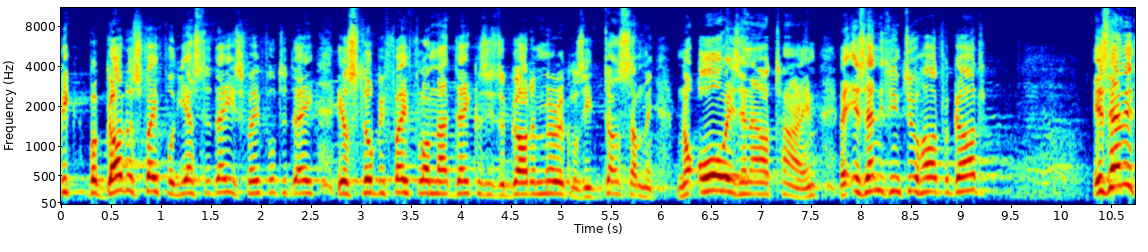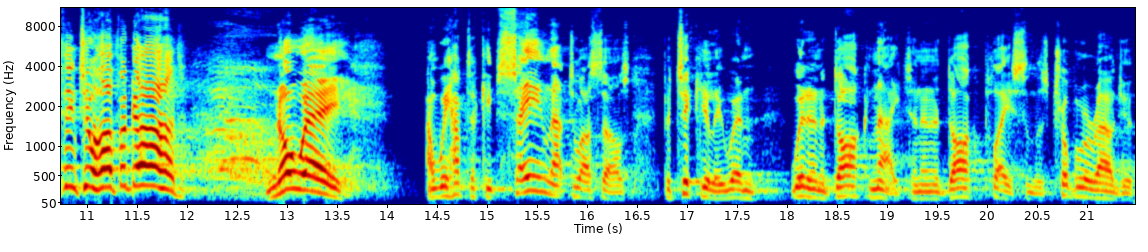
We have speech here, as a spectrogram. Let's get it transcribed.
But God was faithful yesterday. He's faithful today. He'll still be faithful on that day because He's a God of miracles. He does something, not always in our time. Is anything too hard for God? Is anything too hard for God? No way. And we have to keep saying that to ourselves, particularly when we're in a dark night and in a dark place and there's trouble around you,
